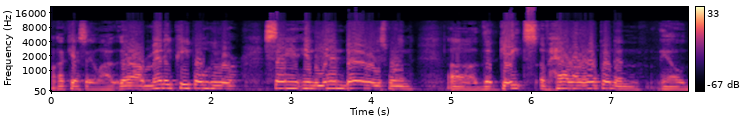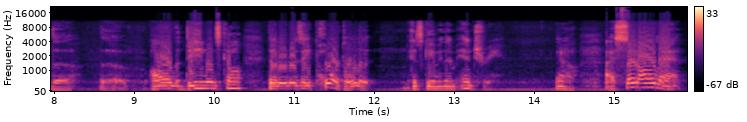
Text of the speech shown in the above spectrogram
I can't say a lot, there are many people who are saying in the end days when uh, the gates of hell are open and, you know, the, the all the demons come, that it is a portal that is giving them entry. Now, I said all that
